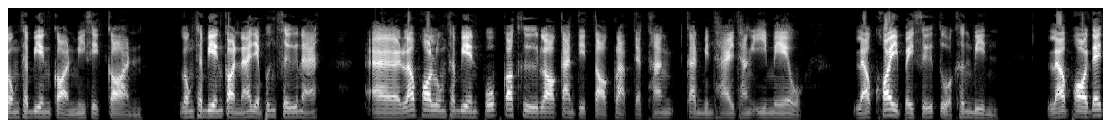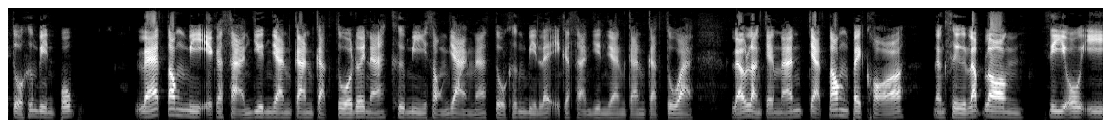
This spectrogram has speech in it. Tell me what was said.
ลงทะเบียนก่อนมีสิทธิ์ก่อน ลงทะเบียนก่อนนะ อย่าเพิ่งซื้อนะเออแล้วพอลงทะเบียนปุ๊บก็คือรอการติดต่อกลับจากทางการบินไทยทางอีเมล แล้วค่อยไปซื้อตั๋วเครื่องบิน แล้วพอได้ตั๋วเครื่องบินปุ๊บ และต้องมีเอกสารยืนยันการกักตัวด้วยนะ คือมี2ออย่างนะ ตั๋วเครื่องบินและเอกสารยืนยันการกักตัว แล้วหลังจากนั้นจะต้องไปขอหนังสือรับรอง COE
